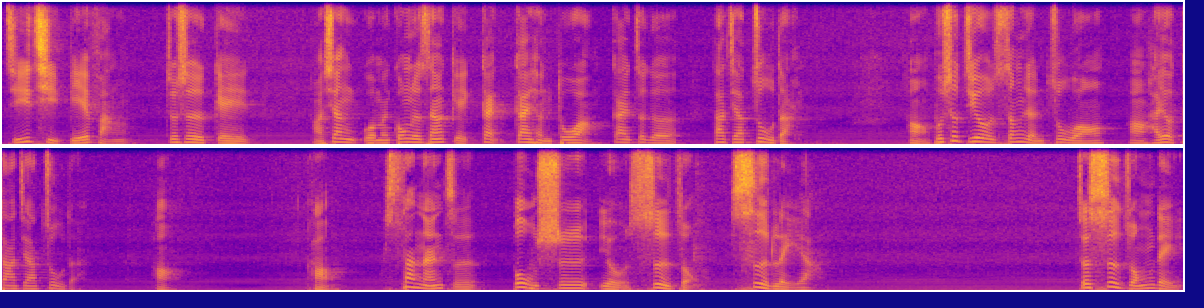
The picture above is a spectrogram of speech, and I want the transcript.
即起别房，就是给啊，像我们功德山给盖盖很多啊，盖这个大家住的，啊，不是只有僧人住哦，啊，还有大家住的，啊，好。善男子布施有四种四累呀，这四种累，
